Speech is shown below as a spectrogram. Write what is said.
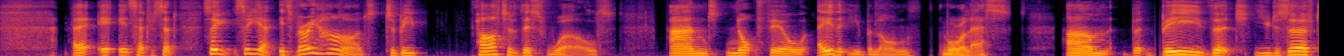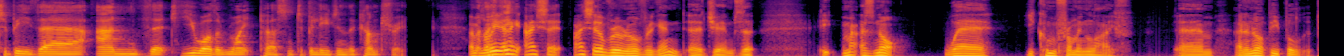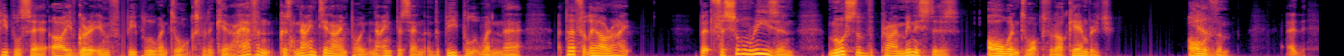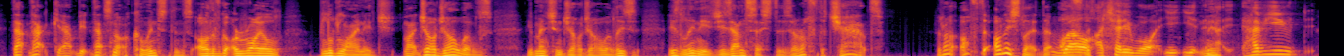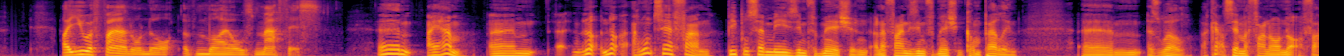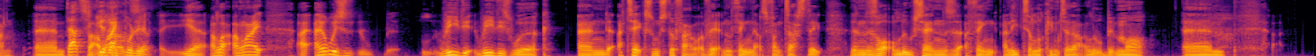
uh, etc. etc. So so yeah, it's very hard to be part of this world and not feel a that you belong more or less, um, but b that you deserve to be there and that you are the right person to be leading the country. I mean, I, mean, think- I, I say I say over and over again, uh, James, that it matters not where you come from in life. Um, and I know people people say, "Oh, you've got it in for people who went to Oxford and Cambridge." I haven't, because ninety nine point nine percent of the people that went there are perfectly all right. But for some reason, most of the prime ministers all went to Oxford or Cambridge, all Yeah. of them. Uh, that that can't be. That's not a coincidence. Or they've got a royal blood lineage, like George Orwell's. You mentioned George Orwell. His his lineage, his ancestors are off the charts. They're off the honestly. Well, the, I tell you what, you, you, have you? Are you a fan or not of Miles Mathis? Um, I am. Um, uh, not, not. I won't say a fan. People send me his information, and I find his information compelling um, as well. I can't say I'm a fan or not a fan. Um, That's a but good I like answer. What it, yeah, I like. I like. I, I always read it, read his work, and I take some stuff out of it and think that's fantastic. Then there's a lot of loose ends that I think I need to look into that a little bit more. Um,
